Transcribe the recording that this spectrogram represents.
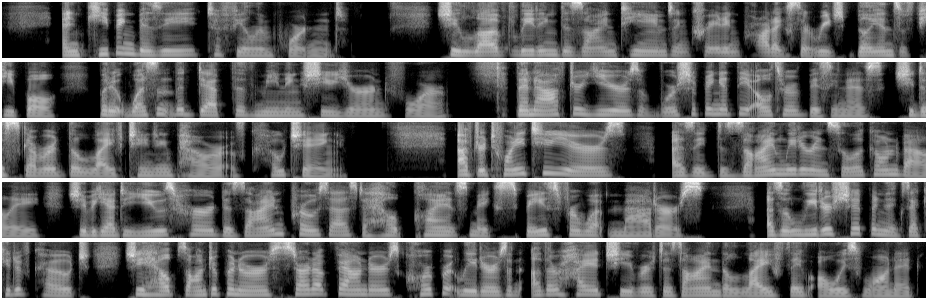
and keeping busy to feel important. She loved leading design teams and creating products that reached billions of people, but it wasn't the depth of meaning she yearned for. Then, after years of worshiping at the altar of busyness, she discovered the life changing power of coaching. After 22 years, as a design leader in Silicon Valley, she began to use her design process to help clients make space for what matters. As a leadership and executive coach, she helps entrepreneurs, startup founders, corporate leaders, and other high achievers design the life they've always wanted.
